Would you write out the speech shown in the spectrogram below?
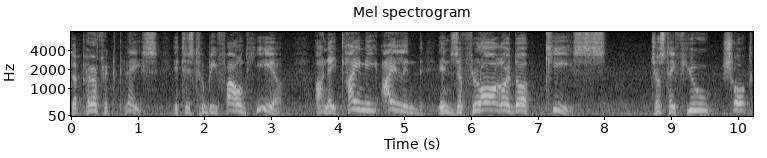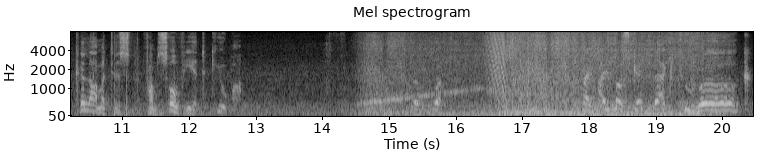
The perfect place, it is to be found here, on a tiny island in the Florida Keys, just a few short kilometers from Soviet Cuba. I, must get back to work.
